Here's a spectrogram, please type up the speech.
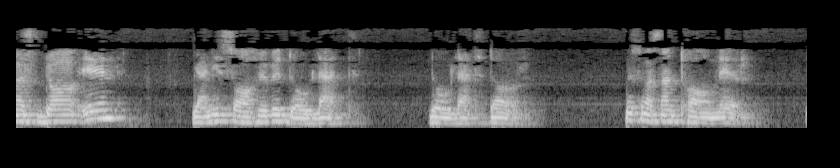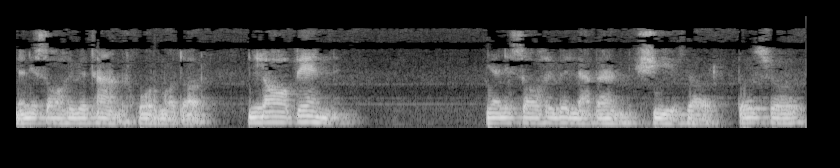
پس دائل یعنی صاحب دولت دولتدار. مثل مثلا تامر یعنی صاحب تمر خرمادار. لابن یعنی صاحب لبن شیردار. درست شد؟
